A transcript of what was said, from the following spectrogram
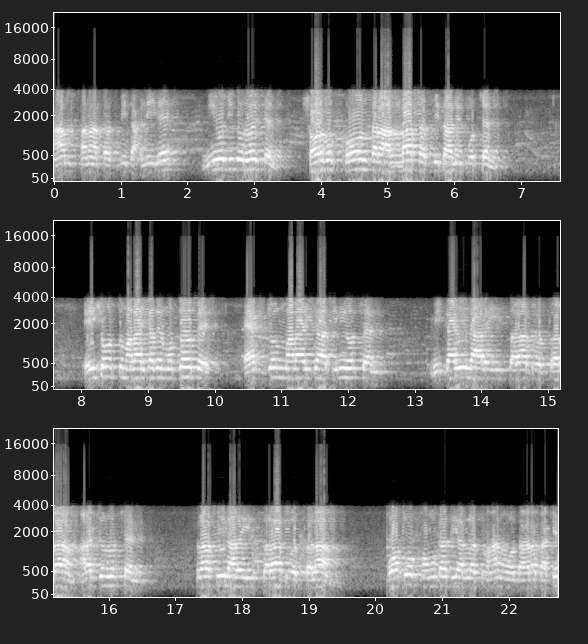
হাম সানা তসবি তাহলিলে নিয়োজিত রয়েছেন। সর্বক্ষণ তারা আল্লাহ তসবি তাহলিল করছেন এই সমস্ত মালাইকাদের মধ্যে হতে একজন মালাইকা, তিনি হচ্ছেন মিকাইল আলাই সালাম আরেকজন হচ্ছেন ইসরাফিল আলাই সালাম কত ক্ষমতা দিয়ে আল্লাহ সুহান ও তারা তাকে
